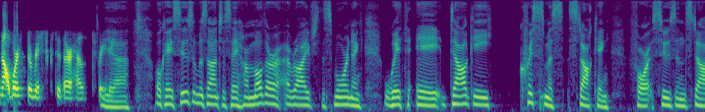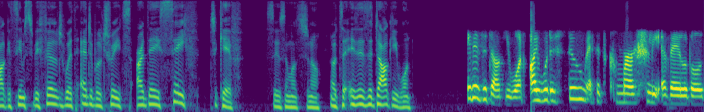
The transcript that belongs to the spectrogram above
not worth the risk to their health. Really. Yeah. Okay. Susan was on to say her mother arrived this morning with a doggy. Christmas stocking for Susan's dog. It seems to be filled with edible treats. Are they safe to give? Susan wants to know. No, it's a, it is a doggy one. It is a doggy one. I would assume if it's commercially available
